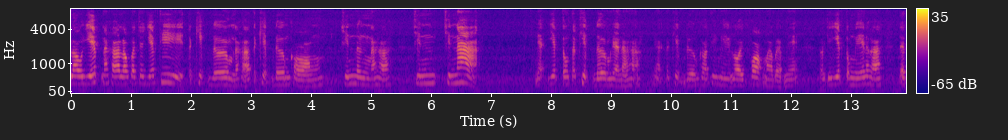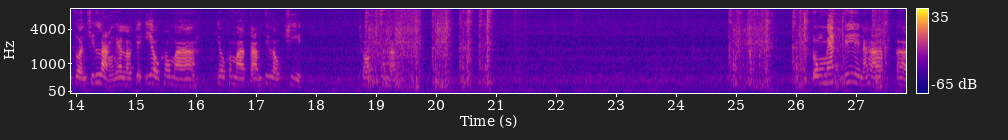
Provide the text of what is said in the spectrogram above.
เราเย็บนะคะ เราก็จะเย็บที่ตะเข็บเดิมนะคะ ตะเข็บเดิมของชิ้นหนึ่งนะคะ ชิ้นชิ้นหน้า เนี่ยเย็บตรงตะเข็บเดิมเนี่ยนะคะ เนี่ยตะเข็บเดิมเขาที่มีรอยฟอกมาแบบนี้ เราจะเย็บตรงนี้นะคะ แต่ส่วนชิ้นหลังเนี่ยเราจะเอี้ยวเข้ามา เอี้ยวเข้ามาตามที่เราขีดช็อปนะคะตรงแม็กนี่นะคะอ่า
